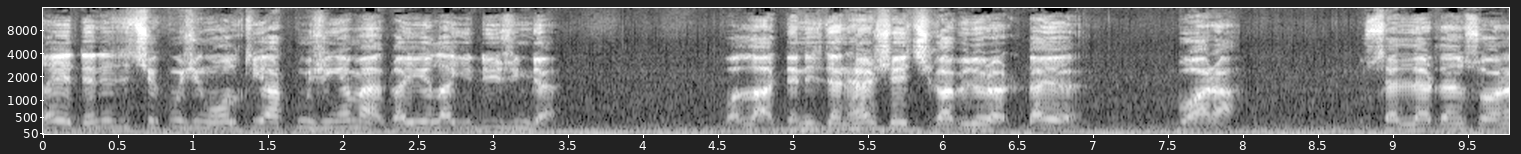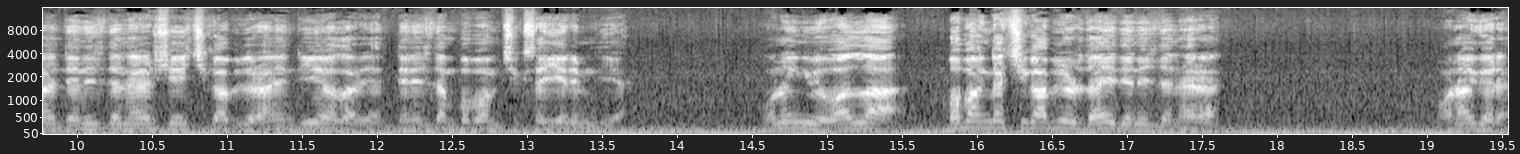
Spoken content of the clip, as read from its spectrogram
Dayı denizi çıkmışsın, oltayı atmışsın ama kayığıyla gidiyorsun da. Vallahi denizden her şey çıkabilir dayı bu ara. Bu sellerden sonra denizden her şey çıkabilir. Hani diyorlar ya denizden babam çıksa yerim diye. Onun gibi vallahi baban da çıkabilir dayı denizden her an. Ona göre.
